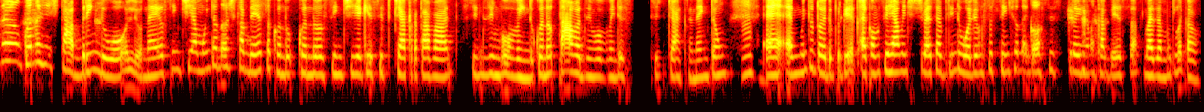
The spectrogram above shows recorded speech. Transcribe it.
Não, quando a gente está abrindo o olho, né? Eu sentia muita dor de cabeça quando, quando eu sentia que esse chakra estava se desenvolvendo, quando eu estava desenvolvendo esse esse chakra, né? Então uhum. é, é muito doido, porque é como se realmente estivesse abrindo o olho e você sente um negócio estranho na cabeça, mas é muito legal.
